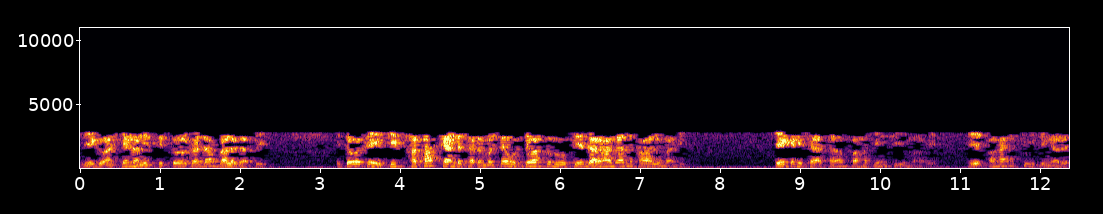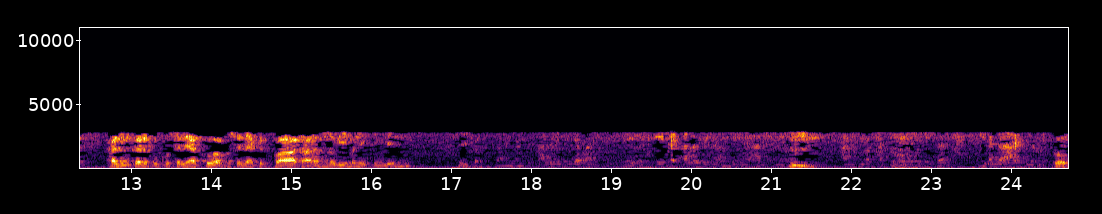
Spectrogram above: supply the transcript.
වේගවත් කියන්නේ අනිත් සිත් වලට වඩා බලගතියි. එතකොට ඒ සිත් හතක් යන තරමට උර්ධවස්තු රූපය දරා ගන්න කාලෙමදි. ඒක නිසා තමයි පහකින් සීමා වෙන්නේ. ඒ පහෙන් ඉතින් අර කලින් කරපු කුසලයක් හෝ අකුසලයක් පාට අරමුණු වීම නිකින් වෙන්නේ. ඒකයි. හ්ම්. ඔව්.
